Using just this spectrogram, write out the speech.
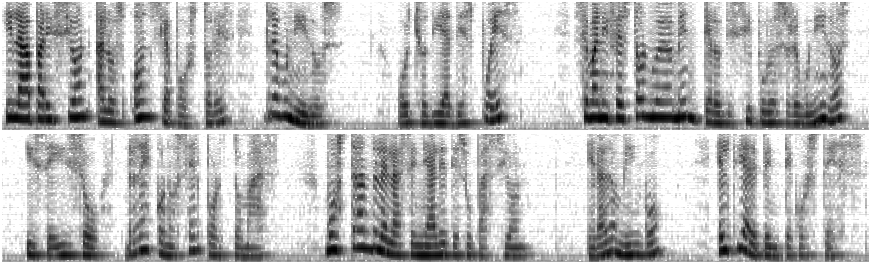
y la aparición a los once apóstoles reunidos. Ocho días después, se manifestó nuevamente a los discípulos reunidos y se hizo reconocer por Tomás, mostrándole las señales de su pasión. Era domingo el día de Pentecostés,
